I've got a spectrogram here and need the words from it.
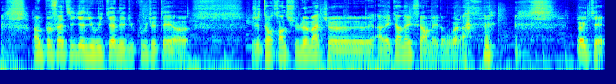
un peu fatigué du week-end et du coup j'étais euh, en train de suivre le match avec un œil fermé, donc voilà. ok.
